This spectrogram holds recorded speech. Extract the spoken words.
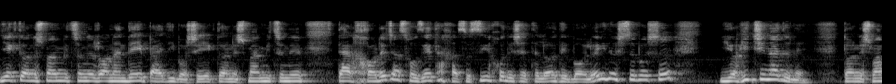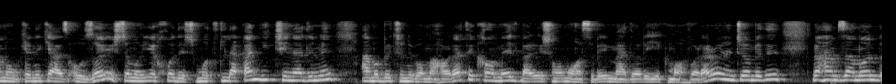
یک دانشمند می‌تونه راننده بدی باشه یک دانشمند می‌تونه در خارج از حوزه تخصصی خودش اطلاعات بالایی داشته باشه یا هیچی ندونه. دانشمند ممکنه که از اوضاع اجتماعی خودش مطلقا هیچی ندونه اما بتونه با مهارت کامل برای شما محاسبه مدار یک ماهواره رو انجام بده و همزمان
